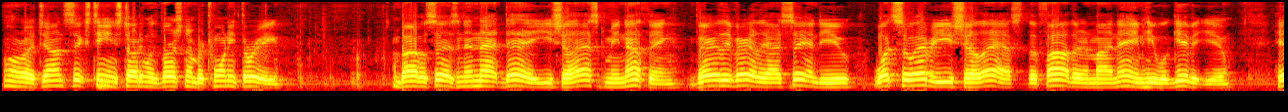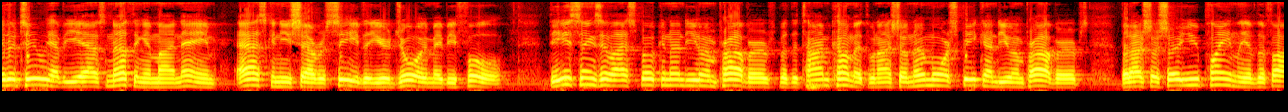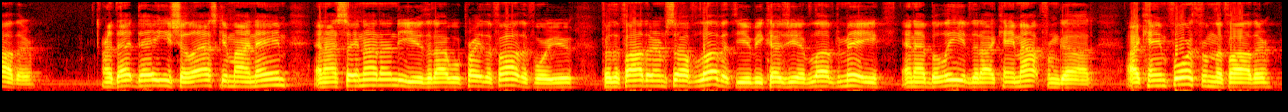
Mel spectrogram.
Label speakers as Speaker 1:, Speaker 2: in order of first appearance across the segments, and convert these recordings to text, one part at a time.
Speaker 1: All right, John 16, starting with verse number 23. The Bible says, And in that day ye shall ask me nothing. Verily, verily, I say unto you, whatsoever ye shall ask, the Father in my name, he will give it you. Hitherto have ye asked nothing in my name. Ask, and ye shall receive, that your joy may be full. These things have I spoken unto you in Proverbs, but the time cometh when I shall no more speak unto you in Proverbs, but I shall show you plainly of the Father. At that day ye shall ask in my name, and I say not unto you that I will pray the Father for you, for the Father himself loveth you, because ye have loved me, and have believed that I came out from God. I came forth from the Father,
